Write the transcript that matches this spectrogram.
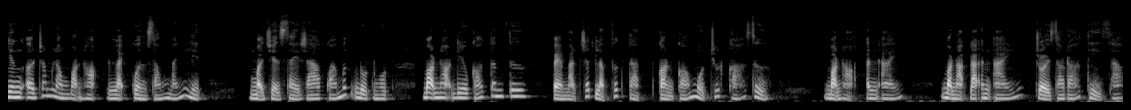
nhưng ở trong lòng bọn họ lại cuồn sóng mãnh liệt. Mọi chuyện xảy ra quá mức đột ngột, bọn họ đều có tâm tư, vẻ mặt rất là phức tạp, còn có một chút khó xử. Bọn họ ân ái, bọn họ đã ân ái, rồi sau đó thì sao?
